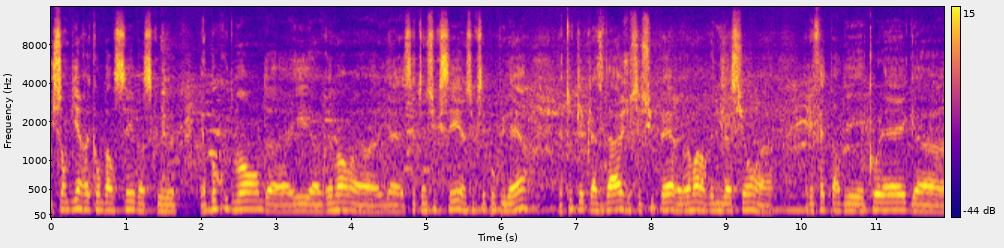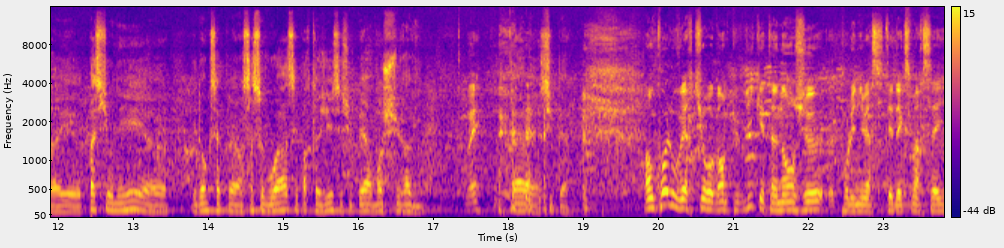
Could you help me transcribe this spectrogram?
ils sont bien récompensés parce qu'il y a beaucoup de monde euh, et vraiment c'est un succès, un succès populaire. Il y a toutes les classes d'âge, c'est super et vraiment l'organisation elle est faite par des collègues passionnés. Et donc ça, ça se voit, c'est partagé, c'est super. Moi je suis ravi. Ouais. ouais, super. En quoi l'ouverture au grand public est un enjeu pour l'université d'Aix-Marseille?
